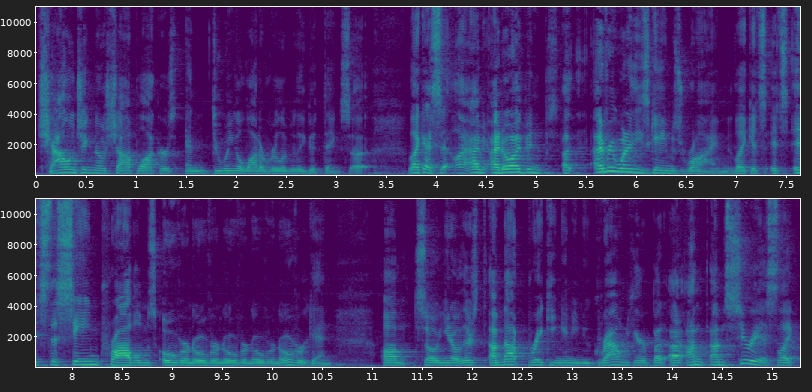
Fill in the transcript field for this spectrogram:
challenging those shot blockers, and doing a lot of really, really good things. Uh, like I said, I, I know I've been uh, every one of these games rhyme. Like it's it's it's the same problems over and over and over and over and over again. Um, so you know, there's I'm not breaking any new ground here, but I, I'm I'm serious. Like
